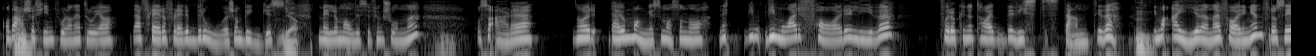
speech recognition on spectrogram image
og det er så fint hvordan jeg tror ja, det er flere og flere broer som bygges Ja. mellom alle disse funksjonene. Og så er det når Det er jo mange som også nå nett, vi, vi må erfare livet for å kunne ta et bevisst stand til det. Vi må eie den erfaringen for å si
